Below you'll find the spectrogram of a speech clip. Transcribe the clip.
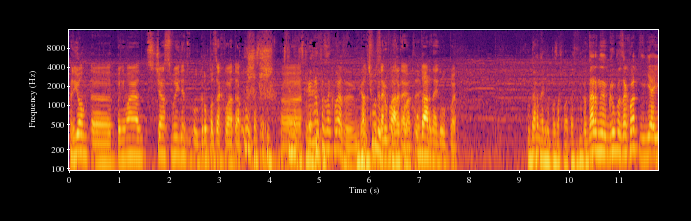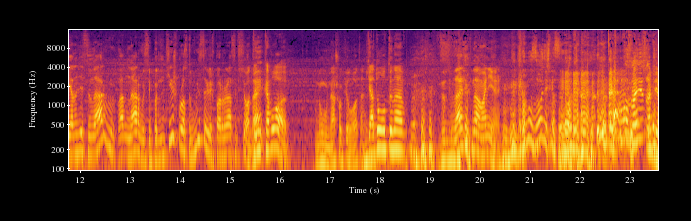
Прием, э, понимаю, сейчас выйдет группа захвата. Э, Какая группа захвата? ну, Откуда группа захвата? Ударная группа. Ударная группа захвата. Ударная группа захвата, я, я надеюсь, ты на, Арву- а, на Арвусе подлетишь, просто выстрелишь пару раз и все, да? Ты кого Ну, нашего пилота. Я думал, ты на... Нафиг нам они. Ты кому звонишь-то, сынок? Ты кому звонишь вообще?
